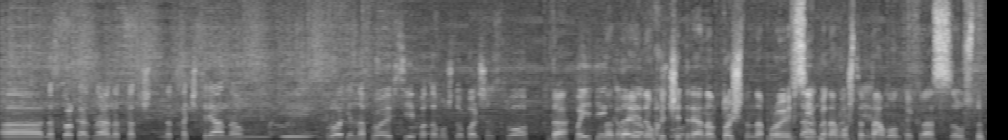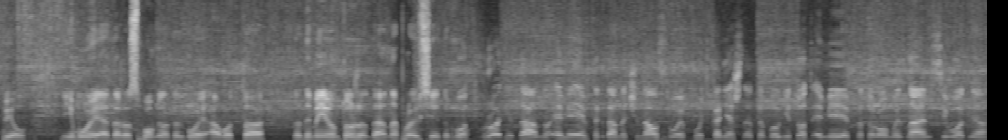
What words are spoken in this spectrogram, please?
А, Насколько я знаю, над, Хач- над Хачатряном и вроде на Pro FC, потому что большинство Да, поединков над Давидом да. Хачатряном точно на Pro FC, Да, на потому Pro что там он как раз уступил. Ему я даже вспомнил этот бой. А вот э, над Эмеевым тоже, да, на Pro FC это был? Вот вроде да, но Эмеев тогда начинал свой путь. Конечно, это был не тот Эмеев, которого мы знаем сегодня.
